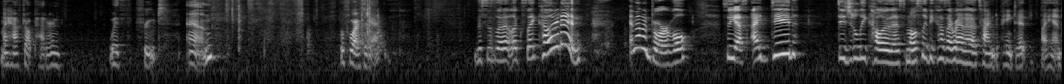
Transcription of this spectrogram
my half drop pattern with fruit. And before I forget, this is what it looks like colored in. Isn't that adorable? So yes, I did digitally color this, mostly because I ran out of time to paint it by hand.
